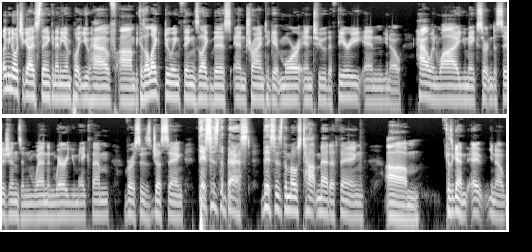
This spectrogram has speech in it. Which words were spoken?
Let me know what you guys think and any input you have um, because I like doing things like this and trying to get more into the theory and you know how and why you make certain decisions and when and where you make them versus just saying this is the best this is the most top meta thing um because again it, eh, you know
